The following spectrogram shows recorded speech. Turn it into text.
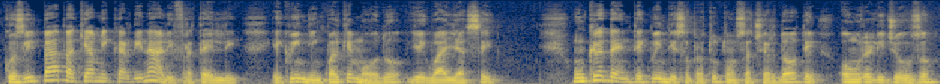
Così il Papa chiama i cardinali fratelli e quindi in qualche modo li eguaglia a sé. Un credente, quindi soprattutto un sacerdote o un religioso,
